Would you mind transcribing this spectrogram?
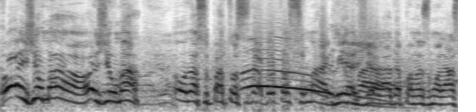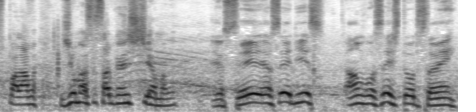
Oi, Gilmar! Oi, Gilmar! O nosso patrocinador trouxe uma aguinha gelada pra nós molhar as palavras. Gilmar, você sabe que a gente te ama, né? Eu sei, eu sei disso. Amo vocês todos também.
